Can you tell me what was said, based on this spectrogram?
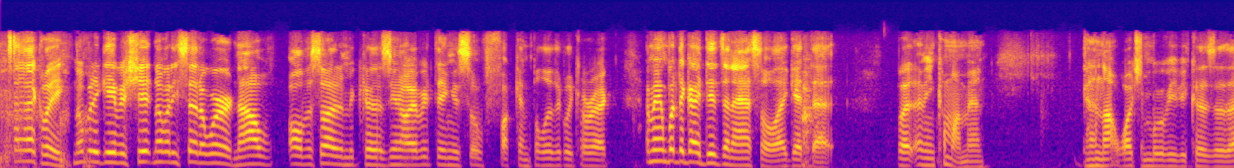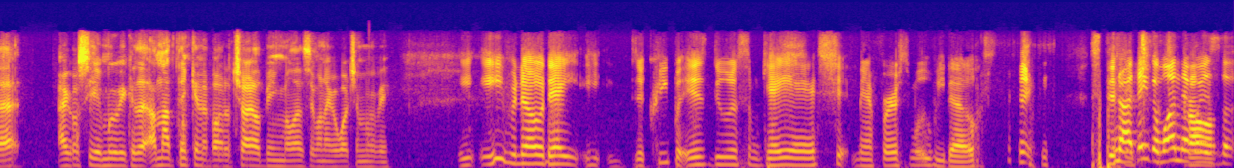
Exactly. Nobody gave a shit. Nobody said a word. Now, all of a sudden, because, you know, everything is so fucking politically correct. I mean, what the guy did's an asshole. I get that. But, I mean, come on, man. Gonna not watch a movie because of that. I go see a movie because I'm not thinking about a child being molested when I go watch a movie. E- even though they, the creeper is doing some gay ass shit in that first movie, though. No, I think the one that was the,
